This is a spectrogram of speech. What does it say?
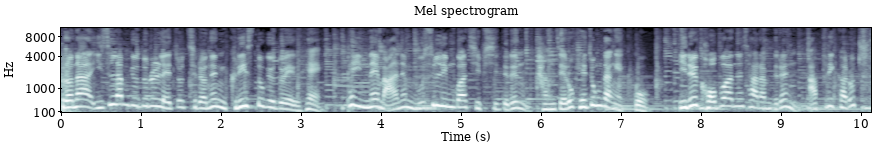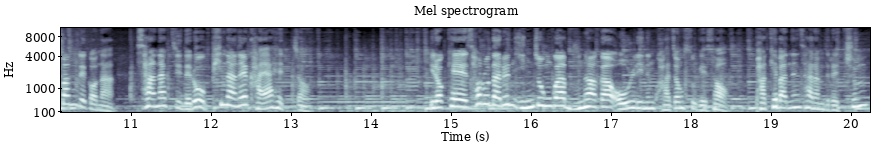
그러나 이슬람교도를 내쫓으려는 그리스도교도에 의해 스페인 내 많은 무슬림과 집시들은 강제로 개종당했고 이를 거부하는 사람들은 아프리카로 추방되거나 산악지대로 피난을 가야 했죠. 이렇게 서로 다른 인종과 문화가 어울리는 과정 속에서 박해받는 사람들의 춤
